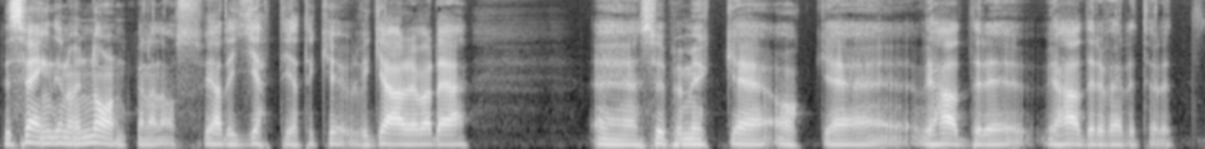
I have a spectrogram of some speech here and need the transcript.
det svängde nog enormt mellan oss. Vi hade jätte, jättekul. Vi garvade eh, supermycket och eh, vi, hade det, vi hade det väldigt, väldigt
